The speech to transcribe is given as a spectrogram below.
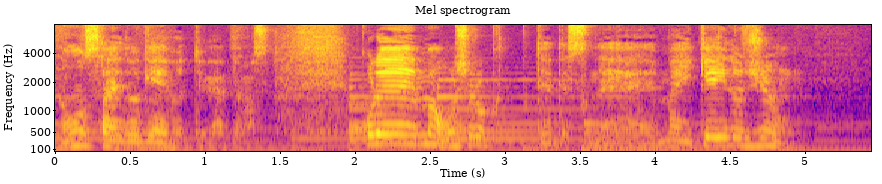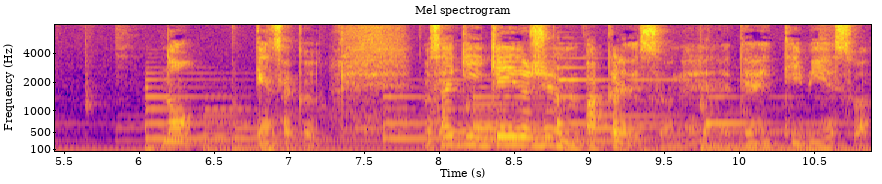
ノーサイドゲームっていうのやってます。これまあ面白くてですね、まあ、池井戸潤の原作。最近池井戸潤ばっかりですよね。TBS は。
